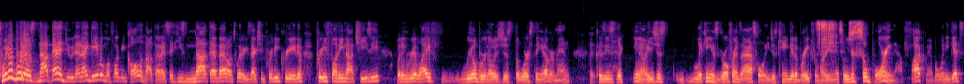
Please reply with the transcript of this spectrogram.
Twitter Bruno's not bad, dude. And I gave him a fucking call about that. I said he's not that bad on Twitter. He's actually pretty creative, pretty funny, not cheesy. But in real life, real Bruno is just the worst thing ever, man. Because he's like, you know, he's just licking his girlfriend's asshole. He just can't get a break from her, you know. So he's just so boring now. Fuck, man. But when he gets,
